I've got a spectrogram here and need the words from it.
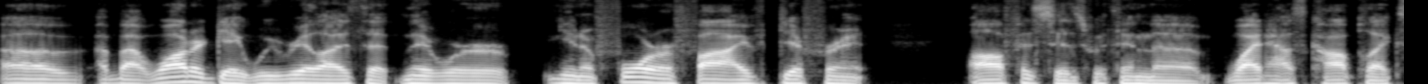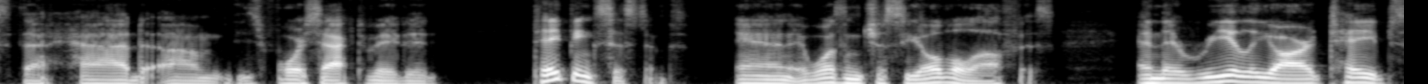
of about Watergate, we realized that there were, you know, four or five different offices within the White House complex that had um, these voice activated taping systems. And it wasn't just the Oval Office. And there really are tapes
